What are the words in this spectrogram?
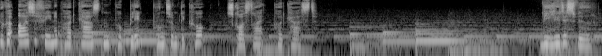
Du kan også finde podcasten på blind.dk-podcast. Vi lyttes ved.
